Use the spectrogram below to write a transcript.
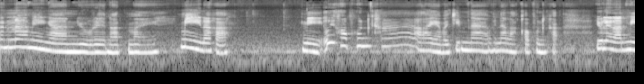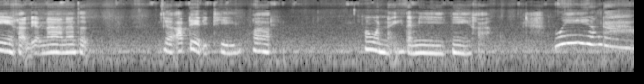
ดือนหน้ามีงานยูเรนัสไหม มีนะคะ มีอุ้ยขอบคุณค่ะ อะไรอะไปจิ้มหน้าอุ้ยน่ารักขอบคุณค่ะยูเรนัสมีค่ะ เดือนหน้าน่าจะเดี๋ยวอัปเดตอีกทีว่าว่าวันไหนแต่มีมีค่ะอุ้ยน้องดาว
